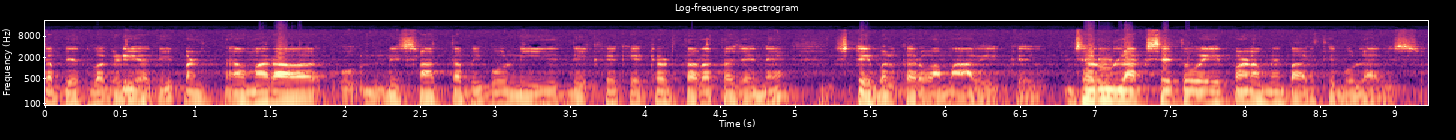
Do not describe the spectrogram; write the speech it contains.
તબિયત બગડી હતી, પણ અમારા નિષ્ણાત તબીબોની દેખરેખ હેઠળ તરત જ એને સ્ટેબલ કરવામાં આવી ગયું. જરૂર લાગશે તો એ પણ અમે બહારથી બોલાવીશું.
